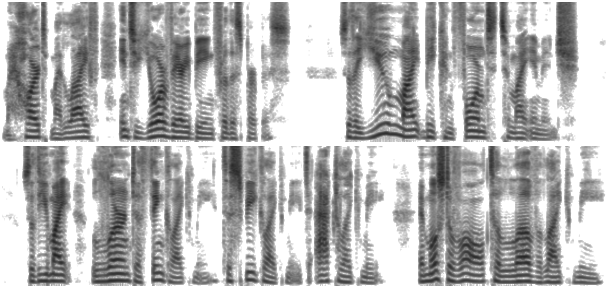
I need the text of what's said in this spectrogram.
my heart, my life into your very being for this purpose so that you might be conformed to my image, so that you might learn to think like me, to speak like me, to act like me, and most of all, to love like me.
